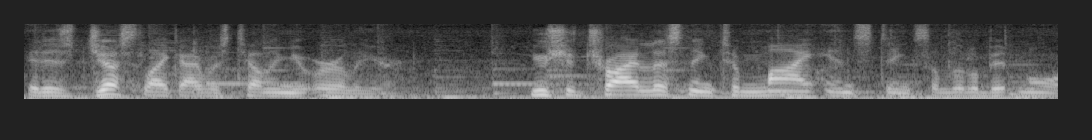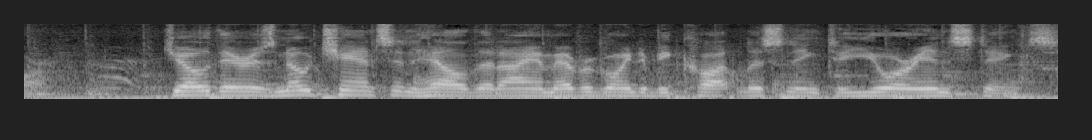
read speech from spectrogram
It is just like I was telling you earlier. You should try listening to my instincts a little bit more. Joe, there is no chance in hell that I am ever going to be caught listening to your instincts.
